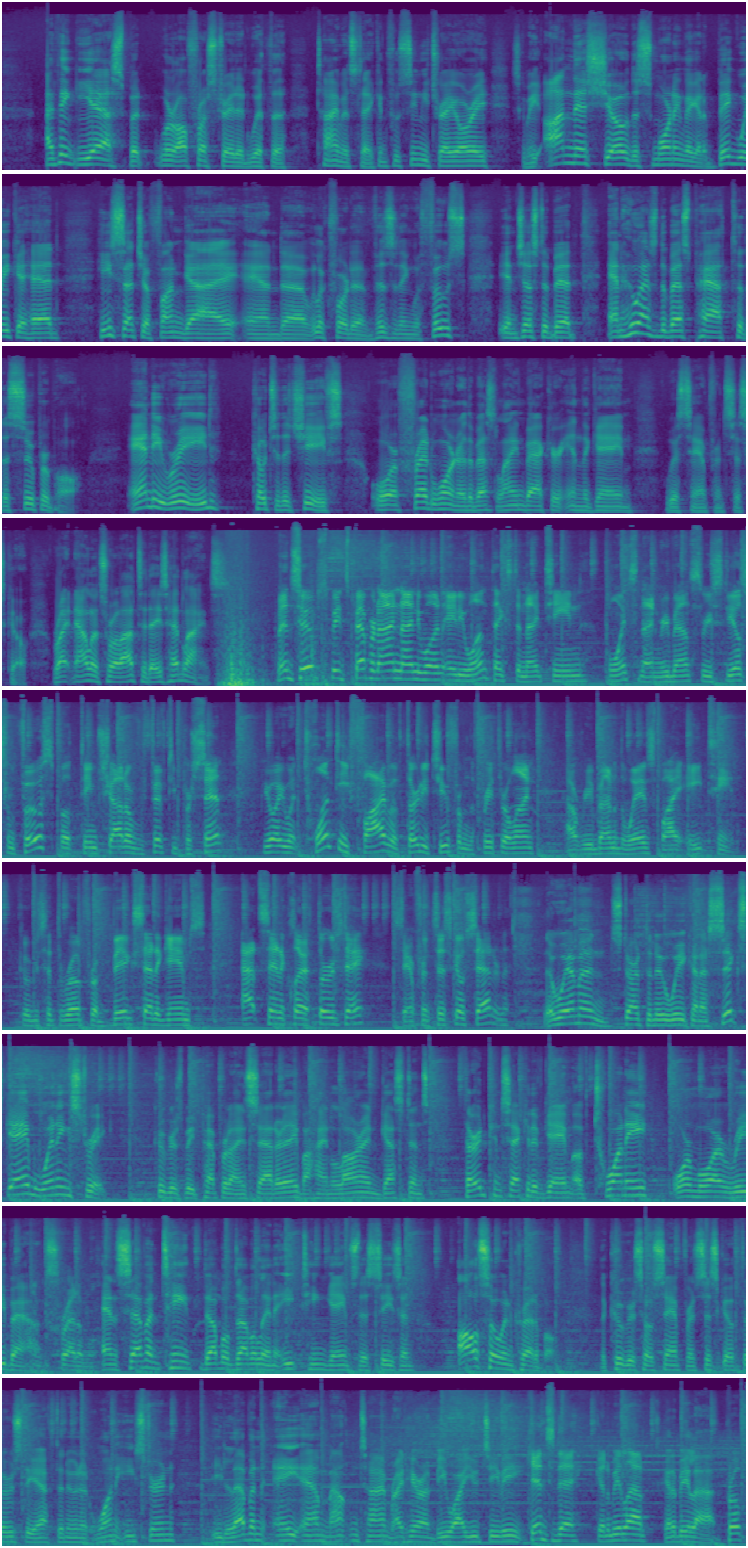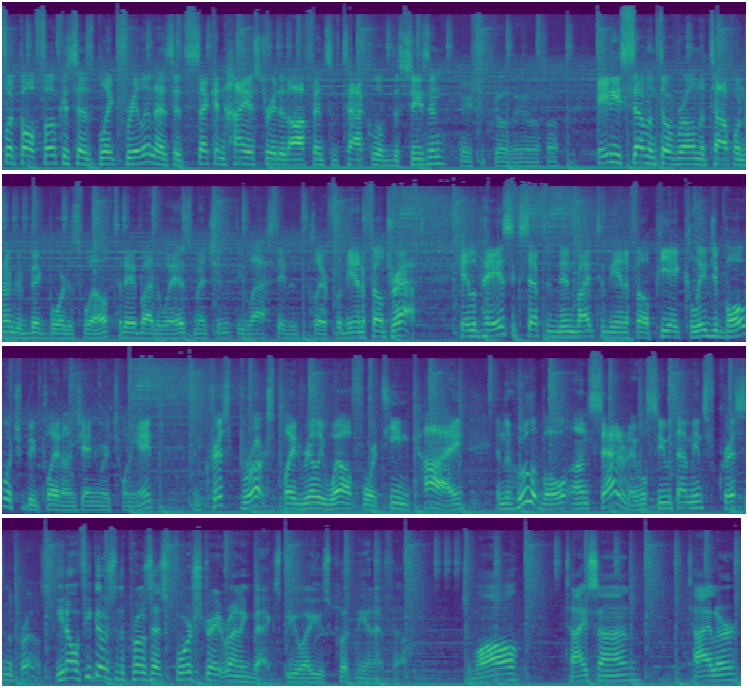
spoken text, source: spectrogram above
I think yes, but we're all frustrated with the time it's taken. Fousseyni Traore is going to be on this show this morning. They got a big week ahead. He's such a fun guy, and uh, we look forward to visiting with Foos in just a bit. And who has the best path to the Super Bowl? Andy Reid, coach of the Chiefs, or Fred Warner, the best linebacker in the game with San Francisco. Right now, let's roll out today's headlines. Men's Hoops beats Pepperdine 91-81 thanks to 19 points, 9 rebounds, 3 steals from Foos. Both teams shot over 50%. BYU went 25 of 32 from the free throw line, out-rebounded the Waves by 18. Cougars hit the road for a big set of games at Santa Clara Thursday, San Francisco Saturday. The women start the new week on a six game winning streak. Cougars beat Pepperdine Saturday behind Lauren Gustin's third consecutive game of 20 or more rebounds. Incredible. And 17th double double in 18 games this season. Also incredible. The Cougars host San Francisco Thursday afternoon at 1 Eastern, 11 a.m. Mountain Time, right here on BYU TV. Kids Day, gonna be loud. It's going to be loud. Pro Football Focus has Blake Freeland as its second highest rated offensive tackle of the season. He should go to the NFL. 87th overall on the top 100 big board as well. Today, by the way, as mentioned, the last day to declare for the NFL draft. Kaleb Hayes accepted an invite to the NFL PA Collegiate Bowl, which will be played on January 28th. And Chris Brooks played really well for Team Kai in the Hula Bowl on Saturday. We'll see what that means for Chris in the pros. You know, if he goes to the pros, that's four straight running backs BYU's put in the NFL Jamal, Tyson, Tyler,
